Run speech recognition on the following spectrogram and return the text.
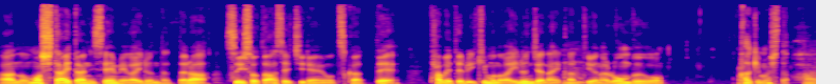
あのもしタイタンに生命がいるんだったら水素とアセチレンを使って食べてる生き物がいるんじゃないかっていうような論文を書きました。は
